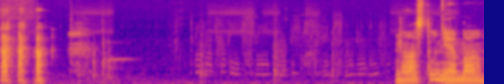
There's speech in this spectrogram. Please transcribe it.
Nas tu nie ma.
